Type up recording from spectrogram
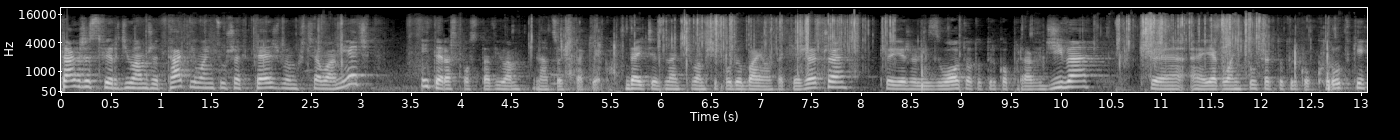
Także stwierdziłam, że taki łańcuszek też bym chciała mieć. I teraz postawiłam na coś takiego. Dajcie znać, czy Wam się podobają takie rzeczy. czy jeżeli złoto to tylko prawdziwe, czy e, jak łańcuszek to tylko krótki.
